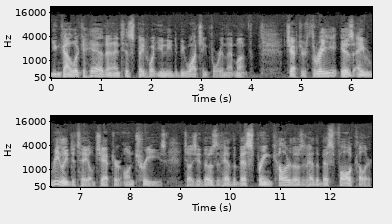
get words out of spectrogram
you can kind of look ahead and anticipate what you need to be watching for in that month. Chapter 3 is a really detailed chapter on trees. It tells you those that have the best spring color, those that have the best fall color,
